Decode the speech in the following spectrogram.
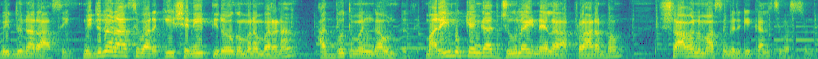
మిథున రాశి. మిథున రాశి వారికి శని తిరోగమనం వలన అద్భుతంగా ఉంటుంది. మరీ ముఖ్యంగా జూలై నెల ప్రారంభం శ్రావణ మాసం వీరికి కలిసి వస్తుంది.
